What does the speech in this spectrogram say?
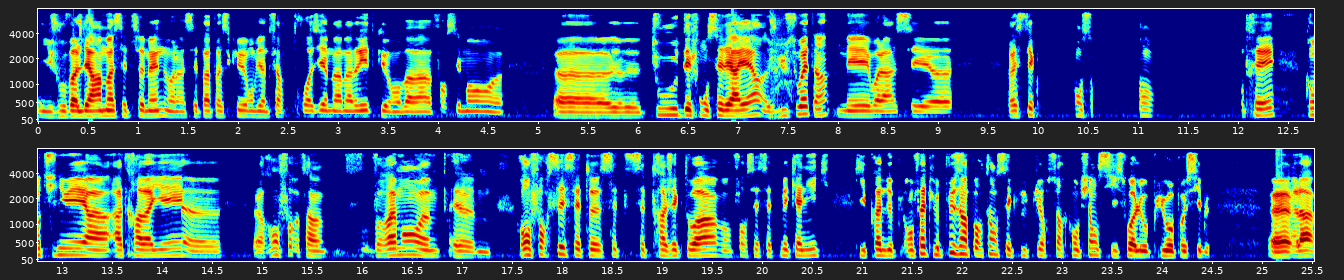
Il joue Valderrama cette semaine. Voilà, c'est pas parce qu'on vient de faire troisième à Madrid qu'on va forcément euh, tout défoncer derrière. Je lui souhaite, hein, mais voilà, c'est rester concentré continuer à, à travailler, euh, enfin, vraiment euh, euh, renforcer cette, cette, cette, trajectoire, renforcer cette mécanique qui prenne de... En fait, le plus important, c'est que le curseur confiance s'il soit le plus haut possible. Euh, là,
